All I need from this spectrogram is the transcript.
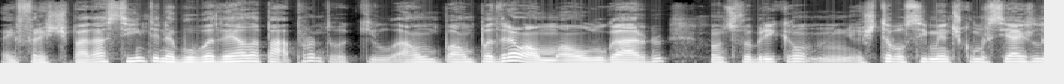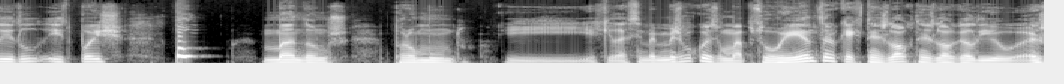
em Freixo de Espada à Cinta, na Bobadela, pá, pronto, aquilo, há, um, há um padrão, há um, há um lugar onde se fabricam estabelecimentos comerciais Lidl e depois, pum, mandam-nos para o mundo. E aquilo é sempre a mesma coisa. Uma pessoa entra, o que é que tens logo? Tens logo ali as,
